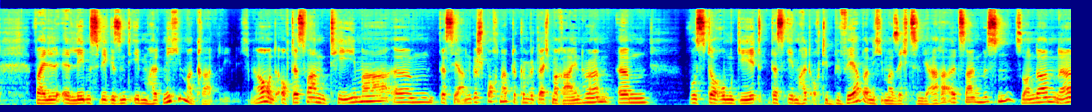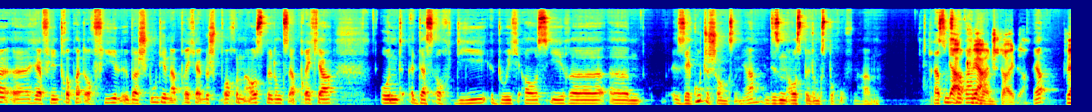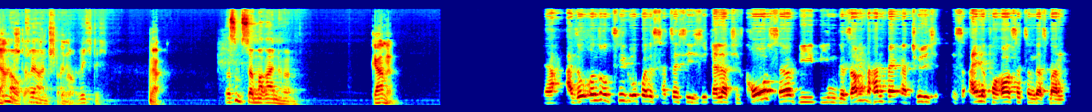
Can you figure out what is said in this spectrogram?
weil äh, Lebenswege sind eben halt nicht immer geradlinig. Ne? Und auch das war ein Thema, ähm, das ihr angesprochen habt, da können wir gleich mal reinhören. Ähm, wo es darum geht, dass eben halt auch die Bewerber nicht immer 16 Jahre alt sein müssen, sondern ne, äh, Herr Flintrop hat auch viel über Studienabbrecher gesprochen, Ausbildungsabbrecher und dass auch die durchaus ihre ähm, sehr gute Chancen ja, in diesen Ausbildungsberufen haben. Lass uns ja, mal reinhören. Quereinsteiger. Ja, Quereinsteiger. genau, Quereinsteiger, genau. richtig. Ja. Lass uns da mal reinhören. Gerne. Ja, also unsere Zielgruppe ist tatsächlich relativ groß, ja, wie, wie im gesamten Handwerk. Natürlich ist eine Voraussetzung, dass man,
